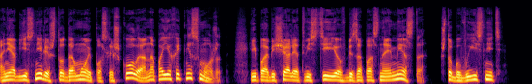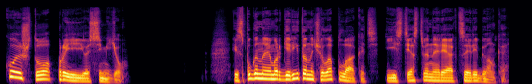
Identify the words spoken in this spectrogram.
Они объяснили, что домой после школы она поехать не сможет, и пообещали отвезти ее в безопасное место, чтобы выяснить кое-что про ее семью. Испуганная Маргарита начала плакать, естественная реакция ребенка.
